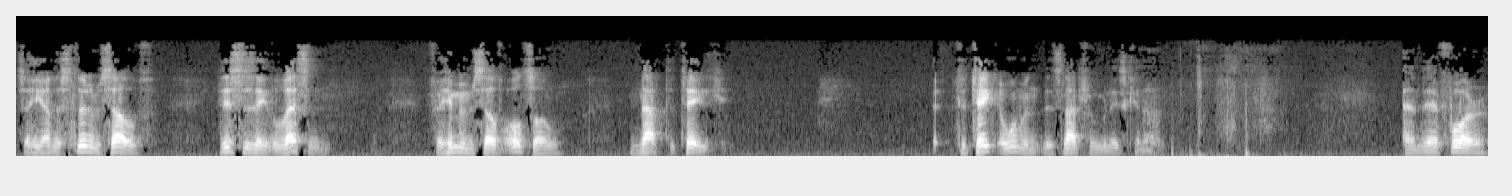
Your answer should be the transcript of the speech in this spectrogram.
So he understood himself this is a lesson for him himself also not to take to take a woman that's not from Bnei Canaan. And therefore,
